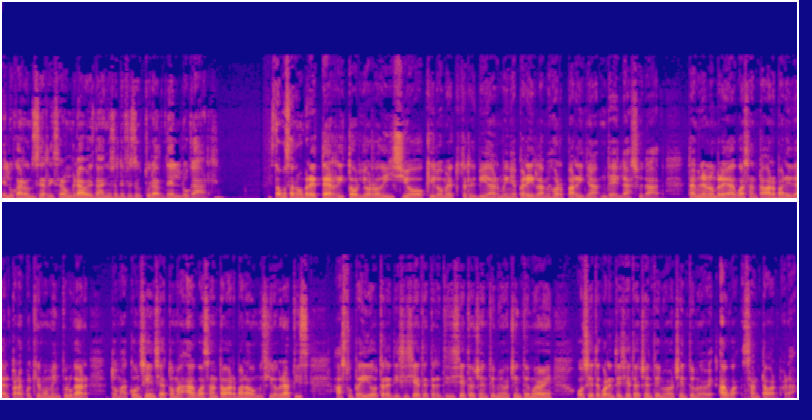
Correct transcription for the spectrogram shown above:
el lugar donde se registraron graves daños a la infraestructura del lugar. Estamos a nombre de Territorio Rodicio, kilómetro 3 vía Armenia Pereira, la mejor parrilla de la ciudad. También a nombre de Agua Santa Bárbara, ideal para cualquier momento o lugar. Toma conciencia, toma Agua Santa Bárbara, domicilio gratis. Haz tu pedido 317-317-8989 o 747-8989. Agua Santa Bárbara.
